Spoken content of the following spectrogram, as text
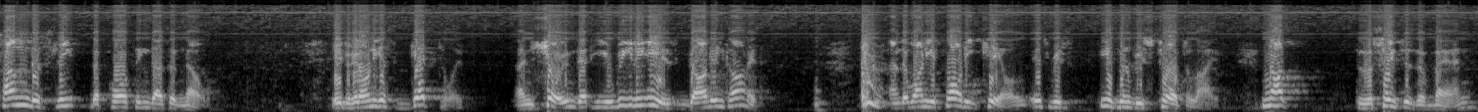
sound asleep, the poor thing doesn't know. If you could only just get to it and show him that he really is God incarnate. and the one he thought he killed, is he has been restored to life. Not to the senses of man,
